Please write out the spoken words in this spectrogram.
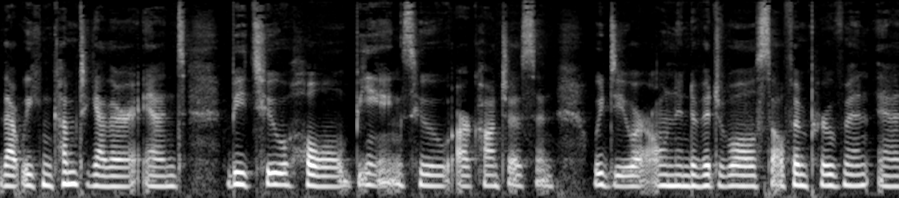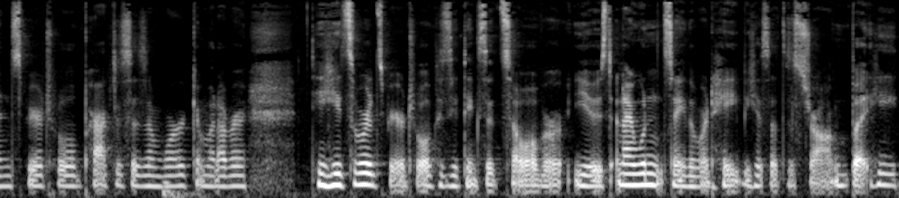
that we can come together and be two whole beings who are conscious and we do our own individual self-improvement and spiritual practices and work and whatever he hates the word spiritual because he thinks it's so overused. And I wouldn't say the word hate because that's a strong, but he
